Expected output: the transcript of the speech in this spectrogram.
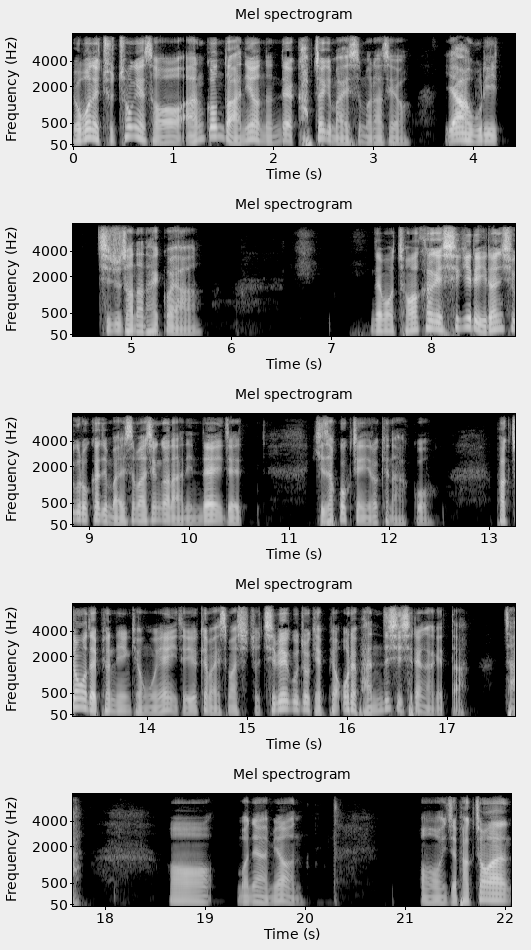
요번에 주총에서 안건도 아니었는데 갑자기 말씀을 하세요. 야, 우리 지주 전환할 거야. 근데 뭐 정확하게 시기를 이런 식으로까지 말씀하신 건 아닌데 이제 기사 꼭지는 이렇게 나왔고 박정호 대표님 경우에 이제 이렇게 말씀하셨죠. 지배구조 개편 올해 반드시 실행하겠다. 자, 어, 뭐냐면, 어, 이제 박정환,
